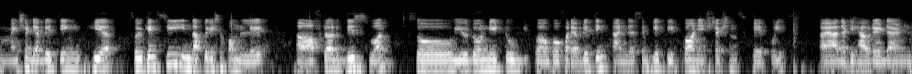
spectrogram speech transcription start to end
mentioned everything here. So you can see in the application form late uh, after this one. So you don't need to uh, go for everything and uh, simply click on instructions carefully that you have read and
